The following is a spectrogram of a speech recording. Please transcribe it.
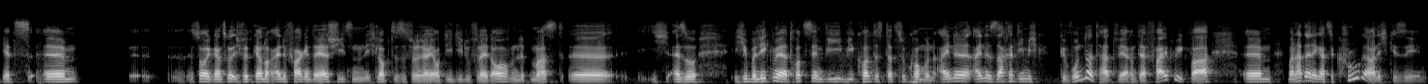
Jetzt, ähm, äh, sorry, ganz kurz, ich würde gerne noch eine Frage hinterher schießen. Ich glaube, das ist wahrscheinlich auch die, die du vielleicht auch auf den Lippen hast. Äh, ich, also, ich überlege mir ja trotzdem, wie, wie konnte es dazu kommen? Und eine, eine Sache, die mich gewundert hat während der Fight Week war, ähm, man hat eine ganze Crew gar nicht gesehen.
